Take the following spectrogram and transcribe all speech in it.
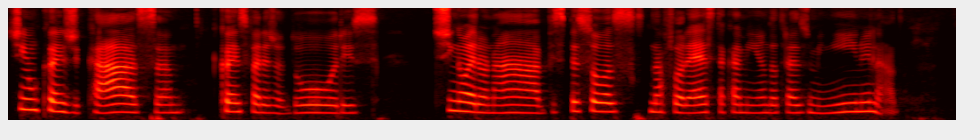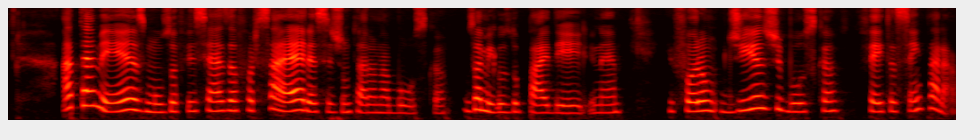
Tinham cães de caça, cães farejadores, tinham aeronaves, pessoas na floresta caminhando atrás do menino e nada. Até mesmo os oficiais da Força Aérea se juntaram na busca, os amigos do pai dele, né? E foram dias de busca feitas sem parar.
